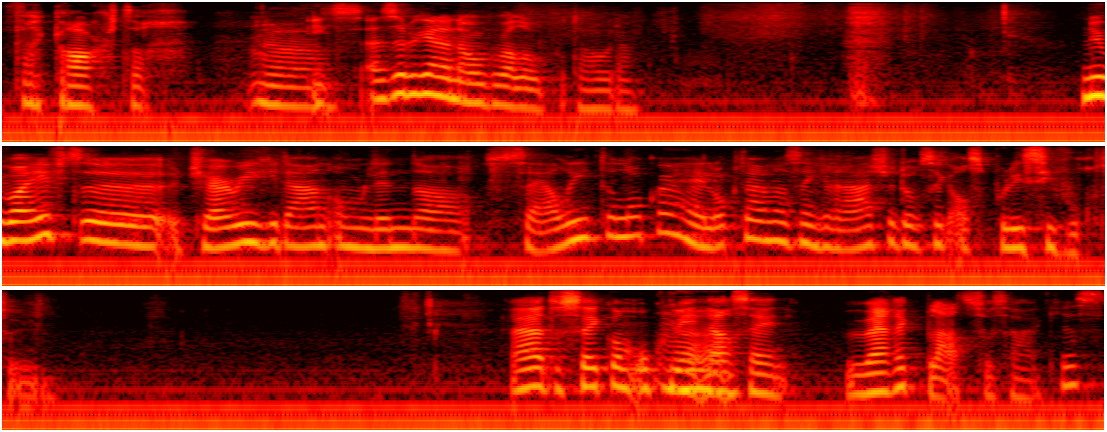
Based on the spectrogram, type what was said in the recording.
verkrachter, Ja. iets. En ze beginnen ook wel open te houden. Nu, wat heeft eh, Jerry gedaan om Linda Sally te lokken? Hij lokt haar naar zijn garage door zich als politievoer te doen. Ja, dus zij kwam ook mee Ja. naar zijn werkplaats, tussen haakjes.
